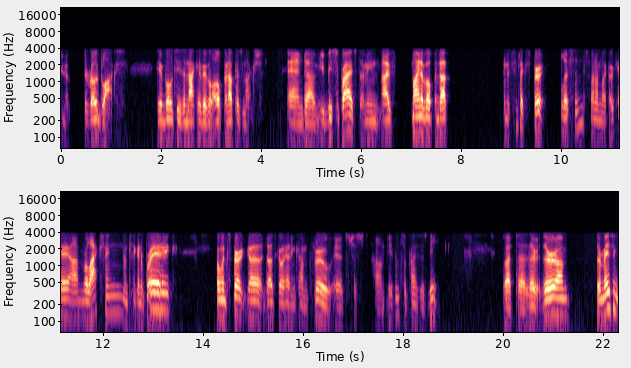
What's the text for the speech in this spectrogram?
you know the roadblocks. Your abilities are not going to be able to open up as much, and uh, you'd be surprised. I mean, I've mine have opened up, and it seems like spirit listens when I'm like, okay, I'm relaxing, I'm taking a break, but when spirit go, does go ahead and come through, it's just um, even surprises me. But uh, there, there, um, there are amazing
